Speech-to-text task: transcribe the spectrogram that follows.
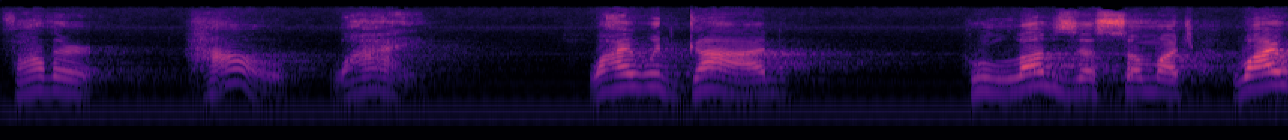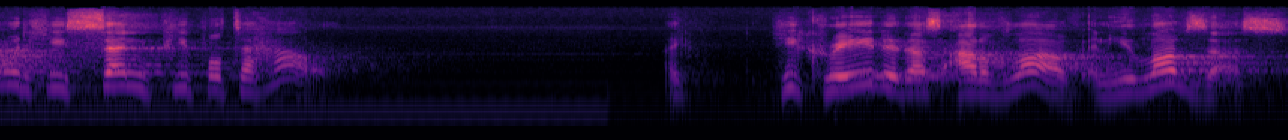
Father, how? Why? Why would God, who loves us so much, why would He send people to hell? He created us out of love and He loves us.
